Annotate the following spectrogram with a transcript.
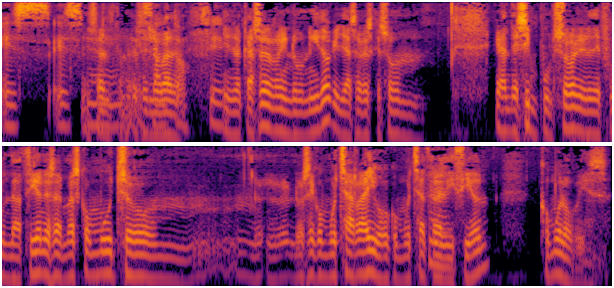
es, es, Es muy- alto, es es elevado. alto, sí. Y en el caso del Reino Unido, que ya sabes que son grandes impulsores de fundaciones, además con mucho, mm, no sé, con mucho arraigo, con Mm. mucha tradición, ¿cómo lo ves?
